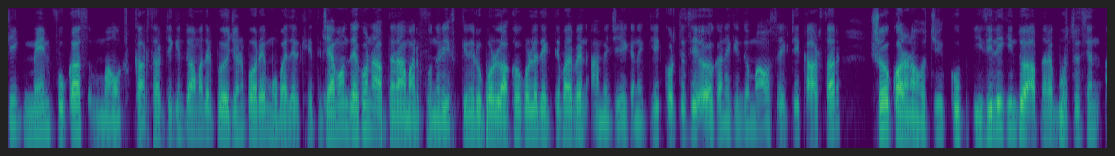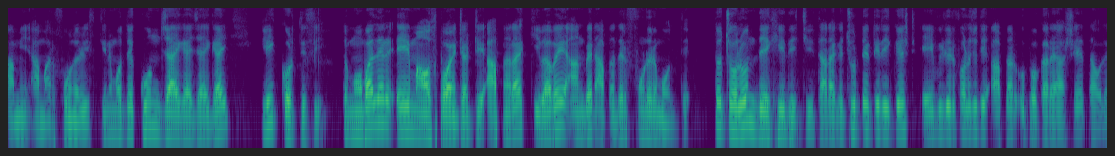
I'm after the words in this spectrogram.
ঠিক মেন ফোকাস মাউস কার্সারটি কিন্তু আমাদের প্রয়োজন পড়ে মোবাইলের ক্ষেত্রে। যেমন দেখুন আপনারা আমার ফোনের স্ক্রিনের উপর লক্ষ্য করলে দেখতে পারবেন আমি যে এখানে ক্লিক করতেছি ওখানে কিন্তু মাউসের একটি কার্সার শো করানো হচ্ছে। খুব ইজিলি কিন্তু আপনারা বুঝতেছেন আমি আমার ফোনের স্ক্রিনের মধ্যে কোন জায়গায়, জায়গায় ক্লিক করতেছি। তো মোবাইলের এই মাউস পয়েন্টারটি আপনারা কীভাবে আনবেন আপনাদের ফোনের মধ্যে। তো চলুন দেখিয়ে দিচ্ছি। তার আগে ছোট্ট একটি রিকোয়েস্ট এই ভিডিওর ফলে যদি আপনার উপকারে আসে তাহলে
